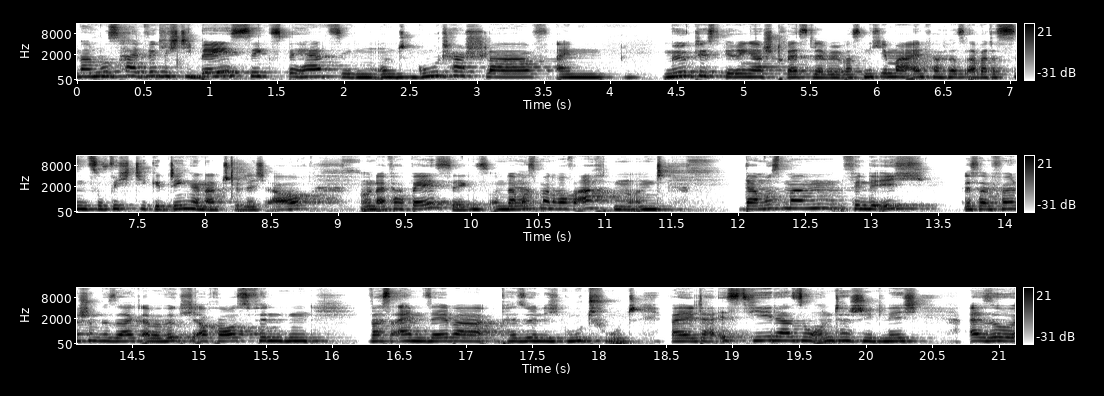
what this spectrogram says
man muss halt wirklich die Basics beherzigen. Und guter Schlaf, ein möglichst geringer Stresslevel, was nicht immer einfach ist, aber das sind so wichtige Dinge natürlich auch und einfach Basics und da ja. muss man drauf achten und da muss man, finde ich, das habe ich vorhin schon gesagt, aber wirklich auch rausfinden, was einem selber persönlich gut tut, weil da ist jeder so unterschiedlich. Also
